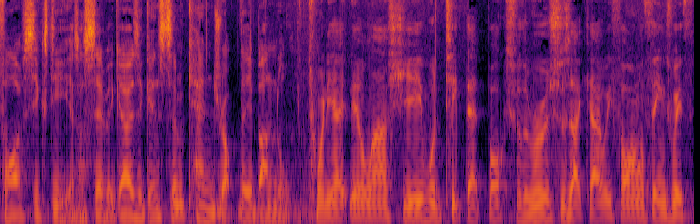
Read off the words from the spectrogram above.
560, as I said, if it goes against them, can drop their bundle. 28 0 last year would tick that box for the Roosters. Okay, we final things with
